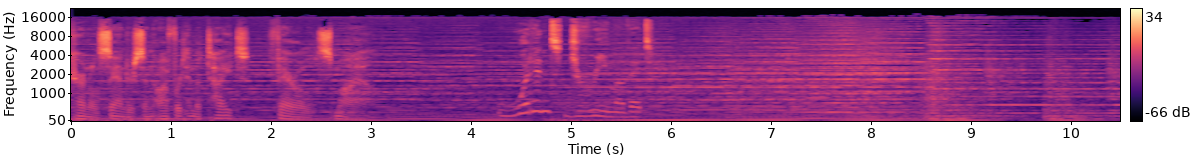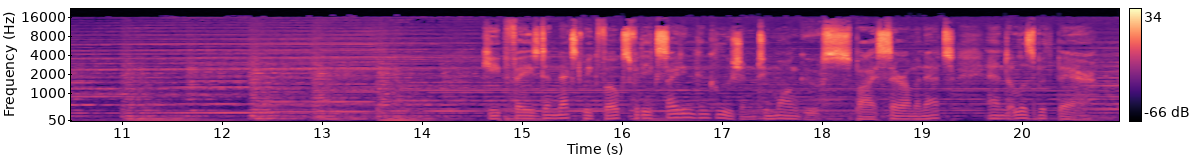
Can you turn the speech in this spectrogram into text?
Colonel Sanderson offered him a tight, feral smile. Wouldn't dream of it. Keep phased in next week, folks, for the exciting conclusion to Mongoose by Sarah Monette and Elizabeth Bear.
